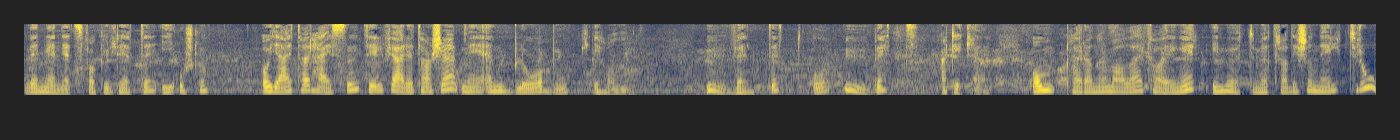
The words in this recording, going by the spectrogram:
ved Menighetsfakultetet i Oslo. Og jeg tar heisen til fjerde etasje med en blå bok i hånden. 'Uventet og ubedt' er tittelen. Om paranormale erfaringer i møte med tradisjonell tro.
